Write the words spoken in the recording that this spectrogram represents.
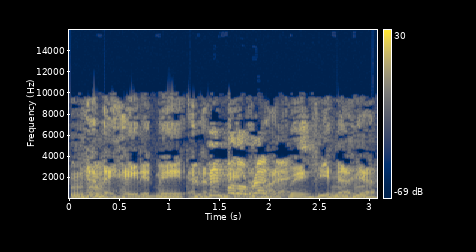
and they hated me, and then I made them like me. Yeah, yeah,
